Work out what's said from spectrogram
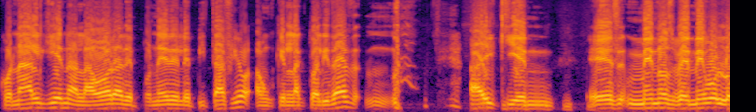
con alguien a la hora de poner el epitafio, aunque en la actualidad hay quien es menos benévolo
